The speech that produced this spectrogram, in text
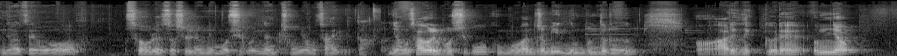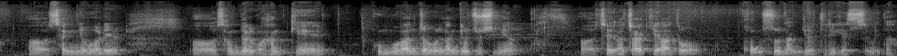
안녕하세요. 서울에서 실령님 모시고 있는 정용사입니다. 영상을 보시고 궁금한 점이 있는 분들은 어, 아래 댓글에 음력 어, 생년월일 어, 성별과 함께 궁금한 점을 남겨주시면 어, 제가 짧게라도 공수 남겨드리겠습니다.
